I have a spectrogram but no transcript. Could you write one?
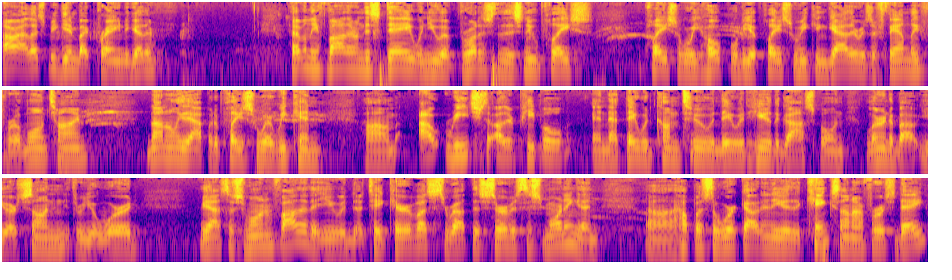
All right, let's begin by praying together. Heavenly Father, on this day when you have brought us to this new place, a place where we hope will be a place where we can gather as a family for a long time. Not only that, but a place where we can um, outreach to other people and that they would come to and they would hear the gospel and learn about your son through your word. We ask this morning, Father, that you would uh, take care of us throughout this service this morning and uh, help us to work out any of the kinks on our first day.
